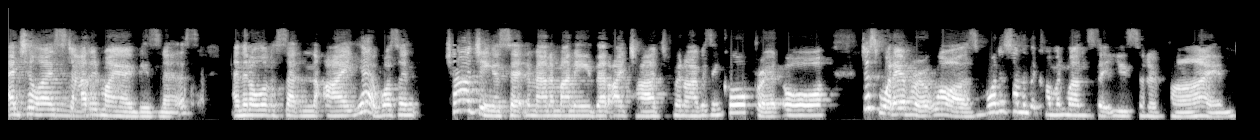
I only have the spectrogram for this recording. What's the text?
until I started my own business And then all of a sudden, I, yeah, wasn't charging a certain amount of money that I charged when I was in corporate or just whatever it was. What are some of the common ones that you sort of find?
